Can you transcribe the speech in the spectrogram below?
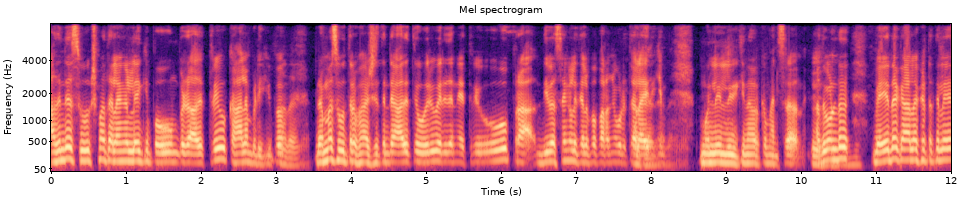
അതിന്റെ സൂക്ഷ്മ തലങ്ങളിലേക്ക് പോകുമ്പോൾ അത് എത്രയോ കാലം പിടിക്കും. ഇപ്പൊ. ബ്രഹ്മസൂത്ര ഭാഷ്യത്തിന്റെ ആദ്യത്തെ ഒരു വരി തന്നെ എത്രയോ ദിവസങ്ങൾ ചിലപ്പോൾ പറഞ്ഞു കൊടുത്താലായിരിക്കും മുന്നിലിരിക്കുന്നവർക്ക് മനസ്സിലാകുന്നത് അതുകൊണ്ട് വേദകാലഘട്ടത്തിലെ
